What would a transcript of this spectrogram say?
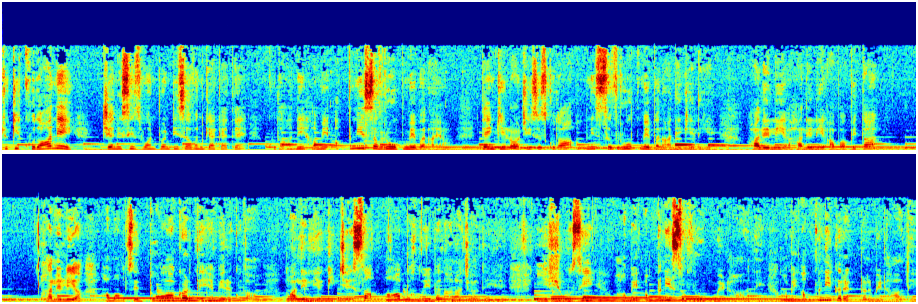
क्योंकि खुदा ने जेनेसिस 127 क्या कहते हैं? खुदा ने हमें अपने स्वरूप में बनाया। थैंक यू लॉर्ड जीसस खुदा, अपने स्वरूप में बनाने के लिए। हाले लिया हाले लिया अब पिता हाले लिया हम आपसे दुआ करते हैं मेरे खुदा हाले लिया कि जैसा आप हमें बनाना चाहते हैं, यीशु मसीह हमें अपने स्वरूप में ढाल दें, हमें अपने करेक्टर में ढाल दें,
